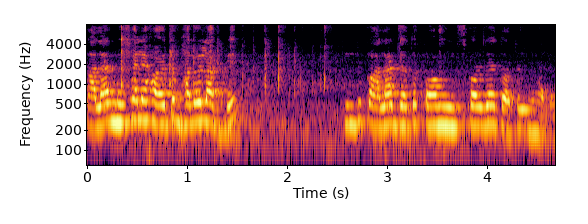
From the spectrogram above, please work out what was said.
কালার মেশালে হয়তো ভালো লাগবে, কিন্তু কালার যত কম ইউজ করা যায়, ততই ভালো।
